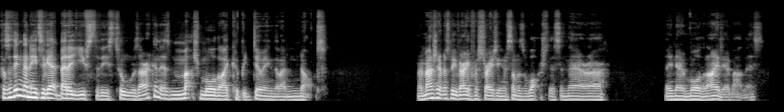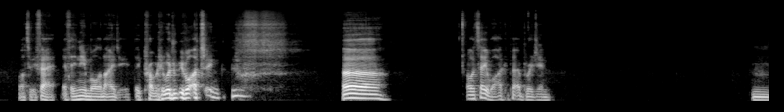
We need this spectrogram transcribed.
because I think I need to get better used to these tools. I reckon there's much more that I could be doing that I'm not. I imagine it must be very frustrating if someone's watched this and they're uh, they know more than I do about this. Well, to be fair, if they knew more than I do, they probably wouldn't be watching. Uh, I'll tell you what, I could put a bridge in. Hmm.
